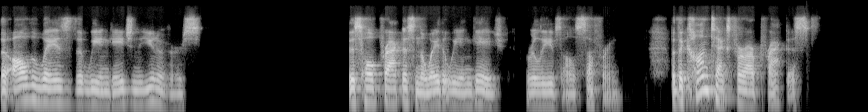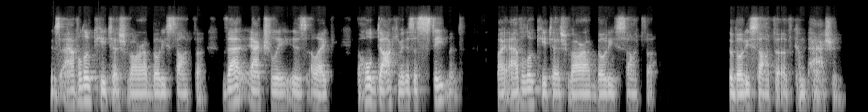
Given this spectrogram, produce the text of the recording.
that all the ways that we engage in the universe, this whole practice and the way that we engage relieves all suffering. But the context for our practice is Avalokiteshvara Bodhisattva. That actually is like the whole document is a statement by Avalokiteshvara Bodhisattva, the Bodhisattva of compassion.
